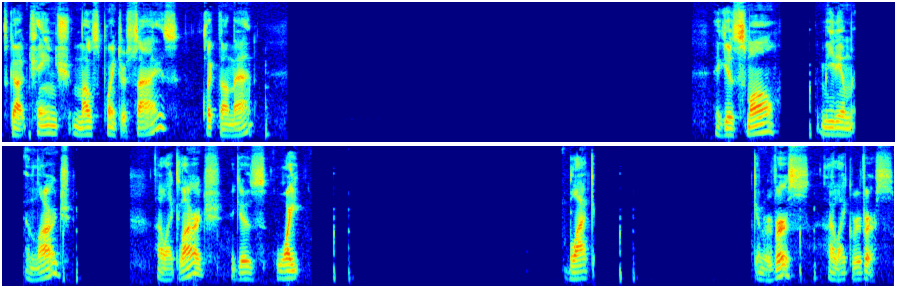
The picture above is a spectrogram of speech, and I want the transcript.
It's got change mouse pointer size. Clicked on that. It gives small, medium, and large. I like large. It gives white, black, and reverse. I like reverse.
